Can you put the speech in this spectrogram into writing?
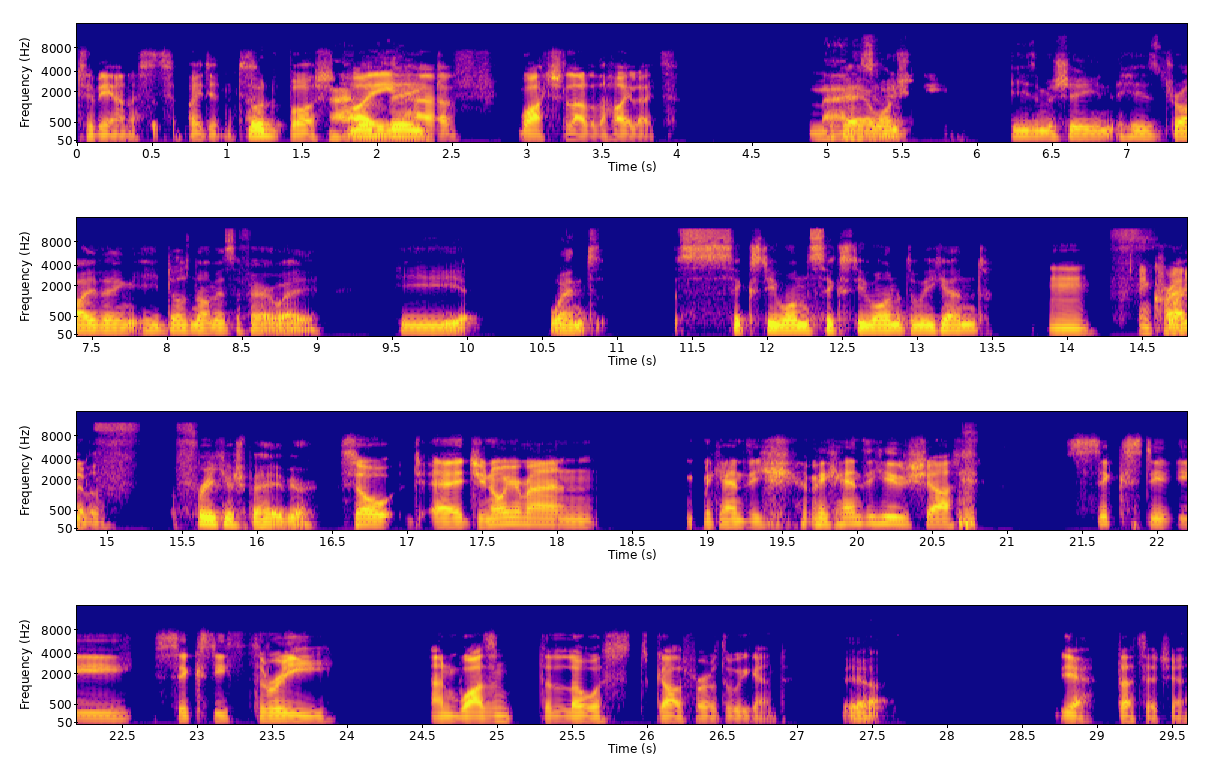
to be honest, I didn't. Lud- but Uh, I have watched a lot of the highlights. Man, Okay, is I a want- machine. He's a machine. He's driving. He does not miss a fairway. He went 61 61 at the weekend. Mm. F- like, Incredible. freakish behavior. So, uh, do you know your man, Mackenzie? Mackenzie Hughes shot 60, 63 and wasn't the lowest golfer of the weekend. Yeah. Yeah, that's it. Yeah,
